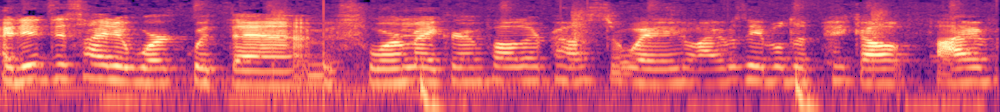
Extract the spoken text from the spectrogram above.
I did decide to work with them before my grandfather passed away. I was able to pick out five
